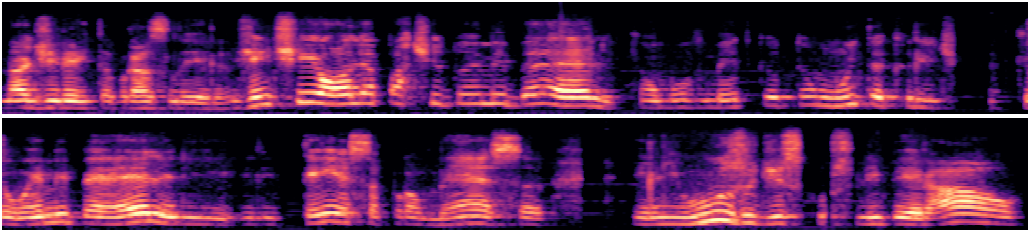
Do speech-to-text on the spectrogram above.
na direita brasileira. A gente olha a partir do MBL, que é um movimento que eu tenho muita crítica, porque o MBL ele, ele tem essa promessa ele usa o discurso liberal,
